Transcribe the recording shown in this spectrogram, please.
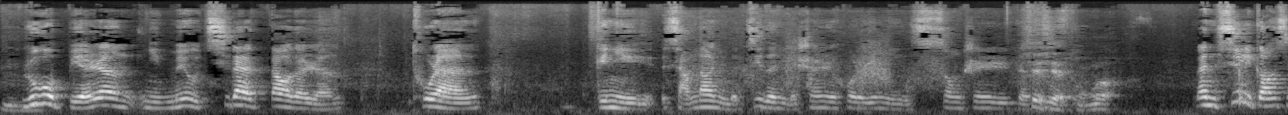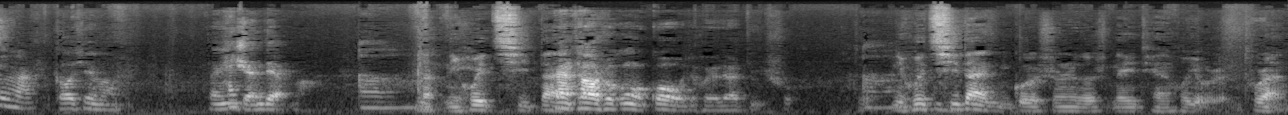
嗯如果别人你没有期待到的人，突然给你想到你的，记得你的生日，或者给你送生日的，谢谢同乐，那你心里高兴吗？高兴吗？但一点点吧。啊、那你会期待但？他要说跟我过，我就会有点抵触。你会期待你过生日的那一天会有人突然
